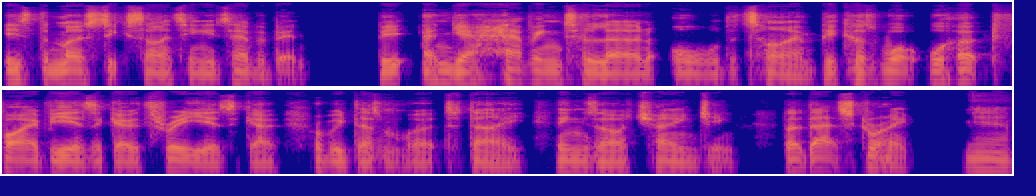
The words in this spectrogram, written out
is the most exciting it's ever been and you're having to learn all the time because what worked five years ago, three years ago, probably doesn't work today. Things are changing, but that's great. Yeah.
